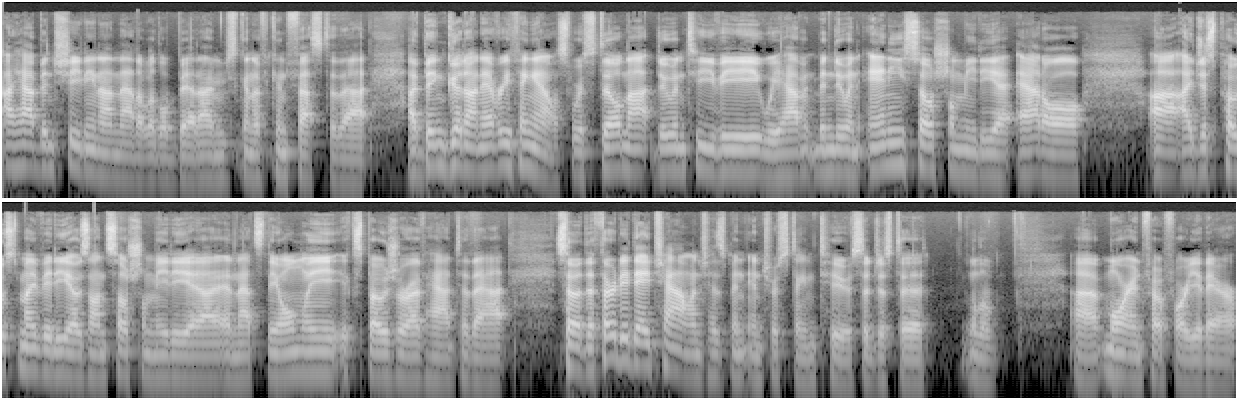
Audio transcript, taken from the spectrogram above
I have been cheating on that a little bit. I'm just going to confess to that. I've been good on everything else. We're still not doing TV. We haven't been doing any social media at all. Uh, I just post my videos on social media, and that's the only exposure I've had to that. So the 30 day challenge has been interesting too. So just a little uh, more info for you there.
